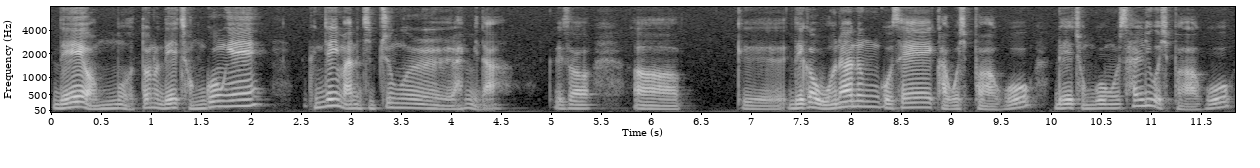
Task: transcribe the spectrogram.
내 업무 또는 내 전공에 굉장히 많은 집중을 합니다. 그래서 어, 그 내가 원하는 곳에 가고 싶어 하고 내 전공을 살리고 싶어 하고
